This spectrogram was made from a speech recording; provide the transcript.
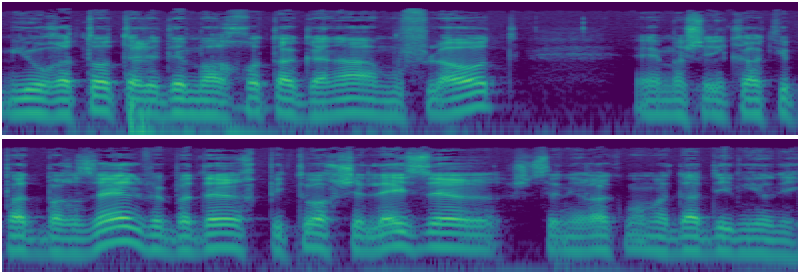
מיורטות על ידי מערכות ההגנה המופלאות, אה, מה שנקרא כיפת ברזל, ובדרך פיתוח של לייזר, שזה נראה כמו מדע דמיוני.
